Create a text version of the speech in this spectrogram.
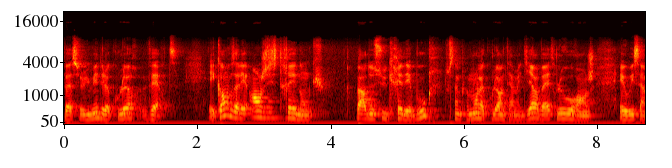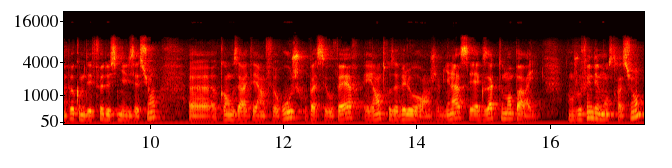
va s'allumer de la couleur verte. Et quand vous allez enregistrer, donc par-dessus créer des boucles, tout simplement la couleur intermédiaire va être le orange. Et oui, c'est un peu comme des feux de signalisation. Euh, quand vous arrêtez un feu rouge, vous passez au vert et entre vous avez le orange. Et eh bien là, c'est exactement pareil. Donc je vous fais une démonstration.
